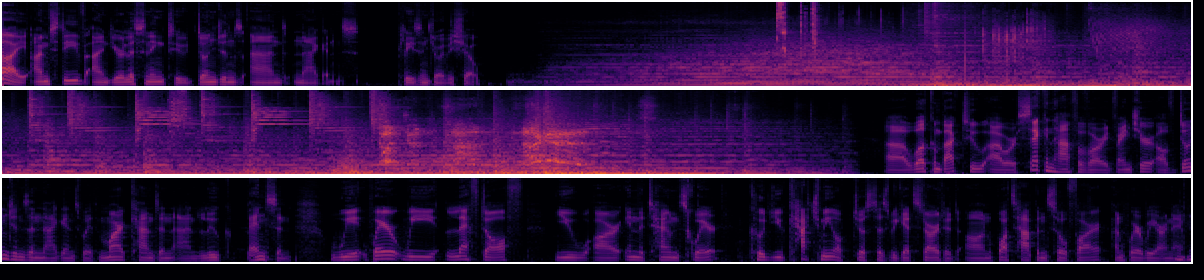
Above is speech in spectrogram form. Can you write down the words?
Hi, I'm Steve, and you're listening to Dungeons and Naggins. Please enjoy the show. Dungeons and Nuggets! Uh, welcome back to our second half of our adventure of Dungeons and Naggins with Mark Canton and Luke Benson. We, where we left off, you are in the town square. Could you catch me up just as we get started on what's happened so far and where we are now?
